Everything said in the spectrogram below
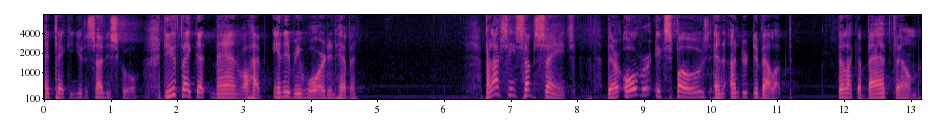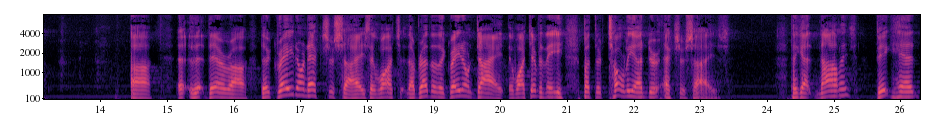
and taking you to Sunday school. Do you think that man will have any reward in heaven? But I've seen some saints, they're overexposed and underdeveloped. They're like a bad film. Uh, uh they're, uh, they're great on exercise. They watch, rather, they're great on diet. They watch everything, but they're totally under exercise. They got knowledge, big head,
